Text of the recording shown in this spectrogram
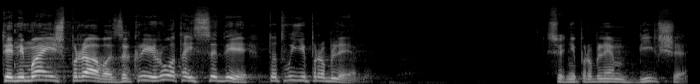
Ти не маєш права, закрий рота і сиди, то твої проблеми. Сьогодні проблем більше,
